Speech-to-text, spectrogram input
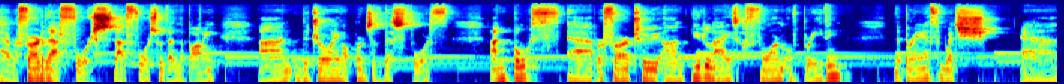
uh, refer to that force, that force within the body, and the drawing upwards of this forth. And both uh, refer to and utilize a form of breathing, the breath, which uh,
